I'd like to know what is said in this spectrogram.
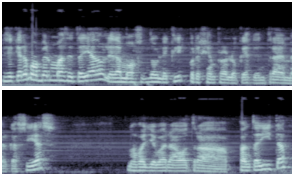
Y si queremos ver más detallado, le damos doble clic, por ejemplo, a lo que es de entrada de mercancías. Nos va a llevar a otra pantallita.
